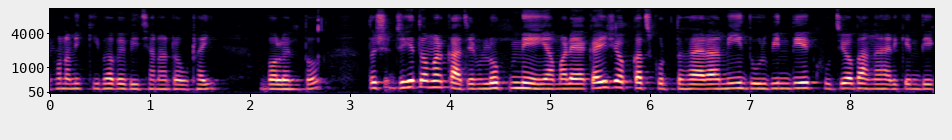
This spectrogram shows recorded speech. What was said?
এখন আমি কীভাবে বিছানাটা উঠাই বলেন তো? তো যেহেতু আমার কাজের লোক নেই, আমার একাই সব কাজ করতে হয়। আর আমি দূরবীন দিয়ে খুঁজেও, ভাঙা হারিকেন দিয়ে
